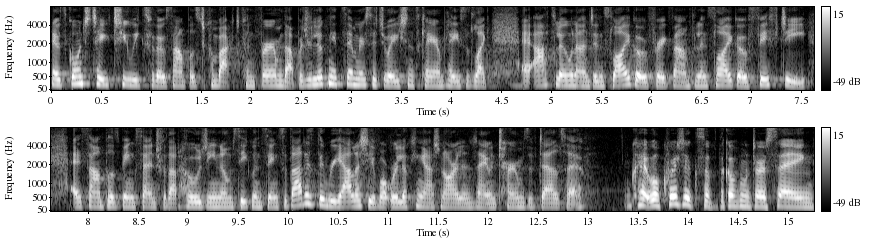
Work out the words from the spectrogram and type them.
Now, it's going to take two weeks for those samples to come back to confirm that, but you're looking at similar situations, Claire, in places like uh, Athlone and in Sligo, for example. In Sligo, 50 uh, samples being sent for that whole genome sequencing. So that is the reality of what we're looking at in Ireland now in terms of Delta. Okay, well, critics of the government are saying,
